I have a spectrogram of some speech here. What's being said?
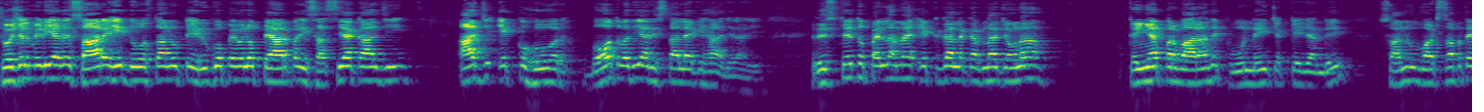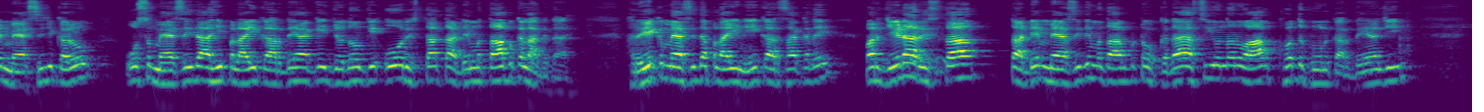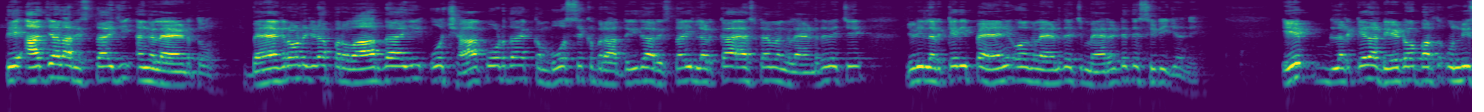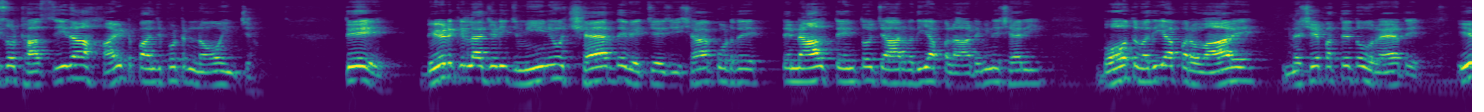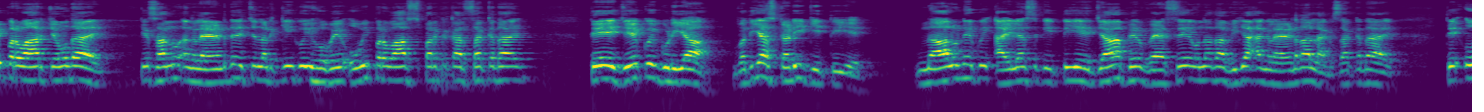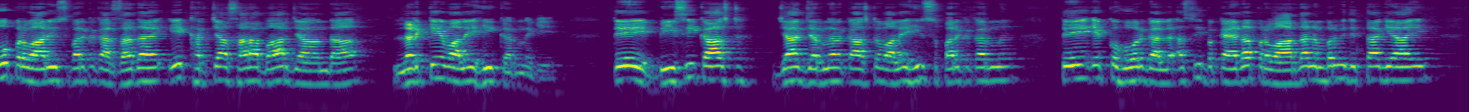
Social media ਦੇ ਸਾਰੇ ਹੀ ਦੋਸਤਾਂ ਨੂੰ ਢੇਰੂ ਗੋਪੇ ਵੱਲੋਂ ਪਿਆਰ ਭਰੀ ਸਤਿ ਸ੍ਰੀ ਅਕਾਲ ਜੀ। ਅੱਜ ਇੱਕ ਹੋਰ ਬਹੁਤ ਵਧੀਆ ਰਿਸ਼ਤਾ ਲੈ ਕੇ ਹਾਜ਼ਰ ਹਾਂ ਜੀ। ਰਿਸ਼ਤੇ ਤੋਂ ਪਹਿਲਾਂ ਮੈਂ ਇੱਕ ਗੱਲ ਕਰਨਾ ਚਾਹੁੰਦਾ। ਕਈਆਂ ਪਰਿਵਾਰਾਂ ਦੇ ਫੋਨ ਨਹੀਂ ਚੱਕੇ ਜਾਂਦੇ। ਸਾਨੂੰ WhatsApp ਤੇ ਮੈਸੇਜ ਕਰੋ। ਉਸ ਮੈਸੇਜ ਦਾ ਅਸੀਂ ਅਪਲਾਈ ਕਰਦੇ ਹਾਂ ਕਿ ਜਦੋਂ ਕਿ ਉਹ ਰਿਸ਼ਤਾ ਤੁਹਾਡੇ ਮੁਤਾਬਕ ਲੱਗਦਾ ਹੈ। ਹਰੇਕ ਮੈਸੇਜ ਦਾ ਅਪਲਾਈ ਨਹੀਂ ਕਰ ਸਕਦੇ। ਪਰ ਜਿਹੜਾ ਰਿਸ਼ਤਾ ਤੁਹਾਡੇ ਮੈਸੇਜ ਦੇ ਮੁਤਾਬਕ ਢੁੱਕਦਾ ਅਸੀਂ ਉਹਨਾਂ ਨੂੰ ਆਪ ਖੁਦ ਫੋਨ ਕਰਦੇ ਹਾਂ ਜੀ। ਤੇ ਅੱਜ ਵਾਲਾ ਰਿਸ਼ਤਾ ਹੈ ਜੀ ਇੰਗਲੈਂਡ ਤੋਂ। ਬੈਕਗ੍ਰਾਉਂਡ ਜਿਹੜਾ ਪਰਿਵਾਰ ਦਾ ਹੈ ਜੀ, ਉਹ ਸ਼ਾਹਕੋਟ ਦਾ ਹੈ, ਕੰਬੋਜ ਸਿੱਖ ਬਰਾਦਰੀ ਦਾ ਰਿਸ਼ਤਾ ਜੀ। ਲੜਕਾ ਇਸ ਟਾਈਮ ਇੰਗਲੈਂਡ ਦੇ ਵਿੱਚ ਹੈ। ਜਿਹੜੀ ਲੜਕੇ ਦੀ ਭੈਣ ਹੈ, ਉਹ ਇੰਗਲੈਂਡ ਦੇ ਵਿੱਚ ਮੈਰਿਡ ਤੇ ਸਿਟੀਜ਼ਨ ਹੈ। ਇਹ ਲੜਕੇ ਦਾ ਡੇਟ ਆਫ ਬਰਥ 1988 ਦਾ ਹਾਈਟ 5 ਫੁੱਟ 9 ਇੰਚ। ਤੇ ਡੇਢ ਕਿੱਲਾ ਜਿਹੜੀ ਜ਼ਮੀਨ ਹੈ, ਉਹ ਸ਼ਹਿਰ ਦੇ ਵਿੱਚ ਹੈ ਜੀ ਸ਼ਾਹਕੋਟ ਦੇ। ਤੇ ਨਾਲ ਤਿੰਨ ਤੋਂ ਚਾਰ ਵਧੀਆ ਪਲਾਟ ਵੀ ਨੇ ਸ਼ਹਿਰੀ। ਬਹੁਤ ਵਧੀਆ ਪਰਿਵਾਰ ਹੈ, ਨਸ਼ੇ ਪੱਤੇ ਤੋਂ ਰਹਿਤ ਹੈ। ਇਹ ਪਰਿਵਾਰ ਚਾਹੁੰਦਾ ਹੈ ਕਿ ਸਾਨੂੰ ਇੰਗਲੈਂਡ ਦੇ ਵਿੱਚ ਲੜਕੀ ਕੋਈ ਹੋਵੇ, ਉਹ ਵੀ ਪਰਿਵਾਰ ਸੰਪਰਕ ਕਰ ਸਕਦਾ ਹੈ। ਤੇ ਜੇ ਕੋਈ ਗੁੜੀਆ ਵਧੀਆ ਸਟੱਡੀ ਕੀਤੀ ਹੈ ਨਾਲ ਉਹਨੇ ਕੋਈ ਆਈਲੈਂਸ ਕੀਤੀ ਹੈ ਜਾਂ ਫਿਰ ਵੈਸੇ ਉਹਨਾਂ ਦਾ ਵੀਜ਼ਾ ਇੰਗਲੈਂਡ ਦਾ ਲੱਗ ਸਕਦਾ ਹੈ, ਤੇ ਉਹ ਪਰਿਵਾਰ ਪਰਿਵਾਰੀ ਸੰਪਰਕ ਕਰ ਸਕਦਾ ਹੈ, ਇਹ ਖਰਚਾ ਸਾਰਾ ਬਾਹਰ ਜਾਣ ਦਾ ਲੜਕੇ ਵਾਲੇ ਹੀ ਕਰਨਗੇ। ਤੇ BC ਕਾਸਟ ਜਾਂ ਜਰਨਲ ਕਾਸਟ ਵਾਲੇ ਹੀ ਸੰਪਰਕ ਕਰਨ। ਤੇ ਇੱਕ ਹੋਰ ਗੱਲ, ਅਸੀਂ ਬਕਾਇਦਾ ਪਰਿਵਾਰ ਦਾ ਨੰਬਰ ਵੀ ਦਿੱਤਾ ਗਿਆ ਹੈ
